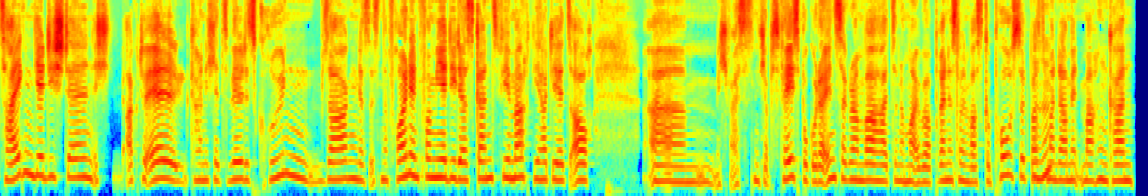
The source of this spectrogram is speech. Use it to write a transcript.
zeigen dir die Stellen. Ich, aktuell kann ich jetzt wildes Grün sagen. Das ist eine Freundin von mir, die das ganz viel macht. Die hatte jetzt auch, ähm, ich weiß es nicht, ob es Facebook oder Instagram war, hat sie nochmal über Brennnesseln was gepostet, was mhm. man damit machen kann.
